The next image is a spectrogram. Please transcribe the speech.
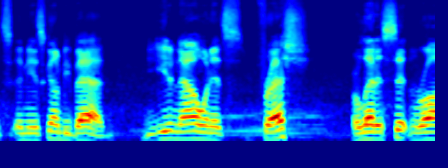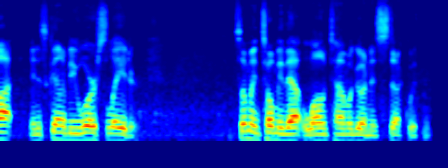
It's, I mean, it's going to be bad. You eat it now when it's fresh, or let it sit and rot, and it's going to be worse later. Somebody told me that a long time ago, and it stuck with me.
